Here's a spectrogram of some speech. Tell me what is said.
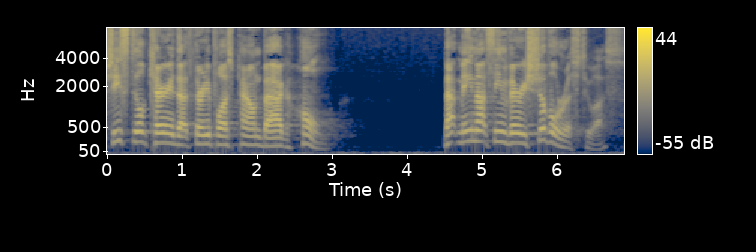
she still carried that 30 plus pound bag home. That may not seem very chivalrous to us,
